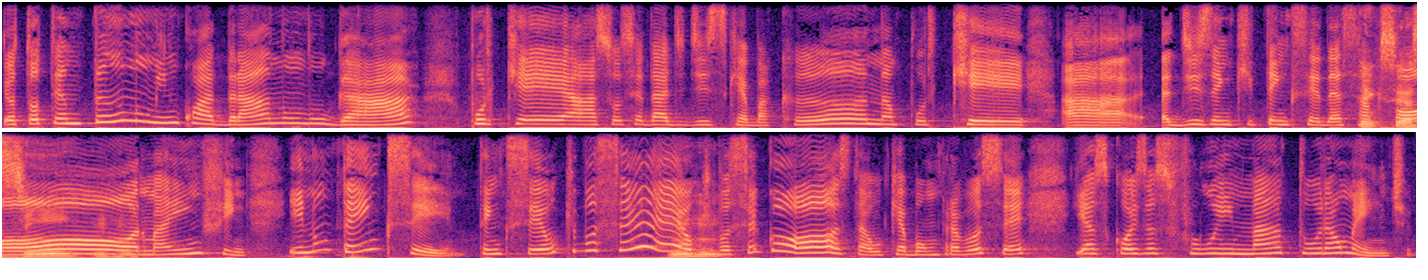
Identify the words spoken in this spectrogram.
Eu estou tentando me enquadrar num lugar porque a sociedade diz que é bacana, porque a, dizem que tem que ser dessa tem que forma, ser assim. uhum. enfim. E não tem que ser. Tem que ser o que você é, uhum. o que uhum. você gosta, o que é bom para você. E as coisas fluem naturalmente.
